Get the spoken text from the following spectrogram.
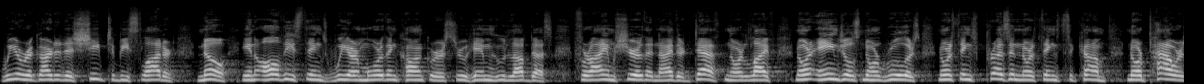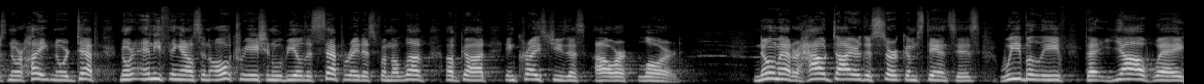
We are regarded as sheep to be slaughtered. No, in all these things we are more than conquerors through him who loved us. For I am sure that neither death nor life, nor angels nor rulers, rulers, nor things present, nor things to come, nor powers, nor height, nor depth, nor anything else in all creation will be able to separate us from the love of God in Christ Jesus our Lord. No matter how dire the circumstances, we believe that Yahweh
